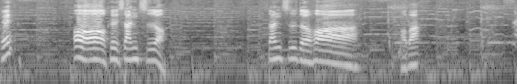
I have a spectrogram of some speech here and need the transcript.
哎，哦哦，可以三只哦，三只的话，好吧，さあ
